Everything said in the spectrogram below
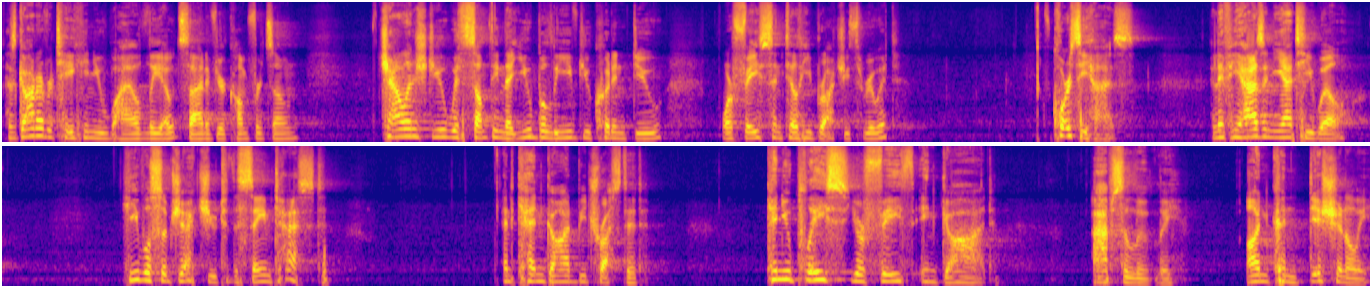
Has God ever taken you wildly outside of your comfort zone? Challenged you with something that you believed you couldn't do or face until he brought you through it? Of course he has. And if he hasn't yet, he will he will subject you to the same test. And can God be trusted? Can you place your faith in God? Absolutely. Unconditionally.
